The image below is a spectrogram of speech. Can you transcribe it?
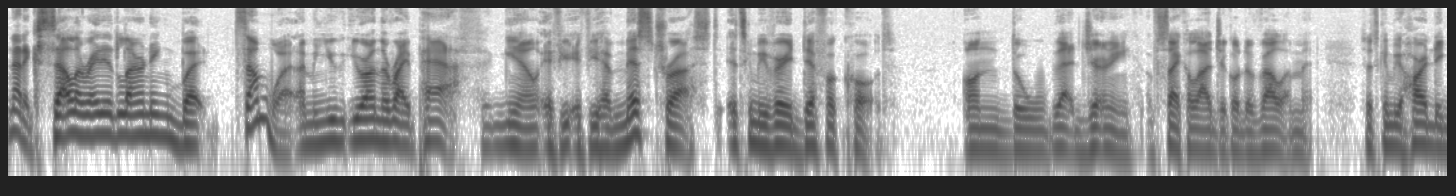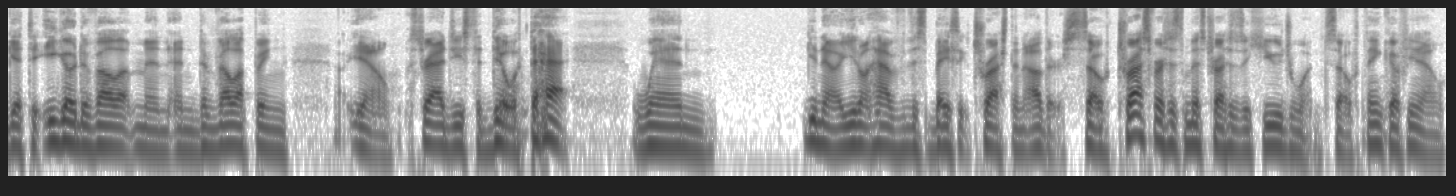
not accelerated learning, but somewhat. I mean, you, you're on the right path. You know, if you if you have mistrust, it's gonna be very difficult on the that journey of psychological development. So it's gonna be hard to get to ego development and developing, you know, strategies to deal with that when you know, you don't have this basic trust in others. So trust versus mistrust is a huge one. So think of, you know,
